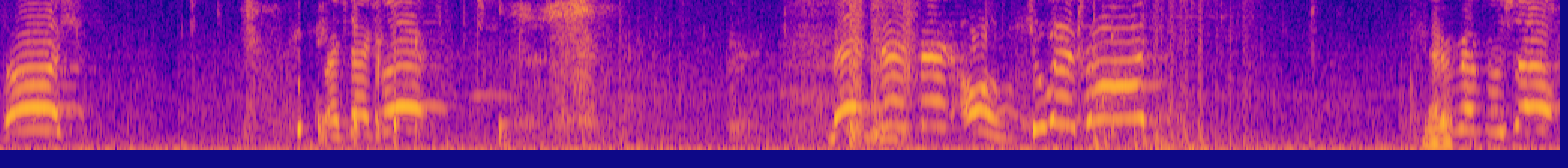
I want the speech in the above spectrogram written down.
Rush. Right side clear. Mid, mid, mid. Oh, two mid. Run. Every run for himself.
